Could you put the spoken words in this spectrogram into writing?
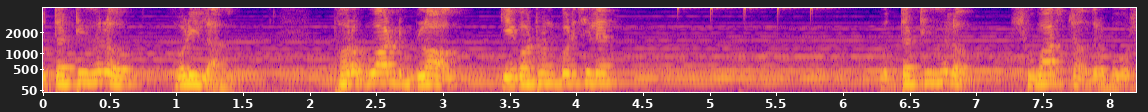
উত্তরটি হল হরিলাল। ফরওয়ার্ড ব্লক কে গঠন করেছিলেন? উত্তরটি হল সুভাষচন্দ্র বোস।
